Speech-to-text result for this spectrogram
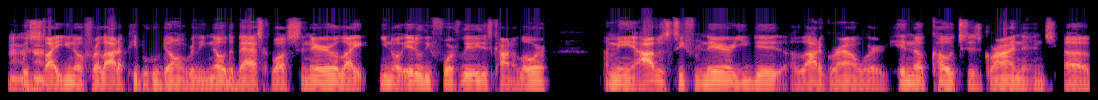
mm-hmm. which is mm-hmm. like, you know, for a lot of people who don't really know the basketball scenario, like, you know, Italy fourth league is kind of lower. I mean, obviously from there, you did a lot of groundwork, hitting up coaches, grinding, uh,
